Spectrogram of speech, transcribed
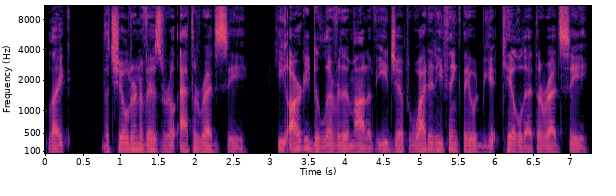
like the children of Israel at the Red Sea. He already delivered them out of Egypt. Why did he think they would be, get killed at the Red Sea?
